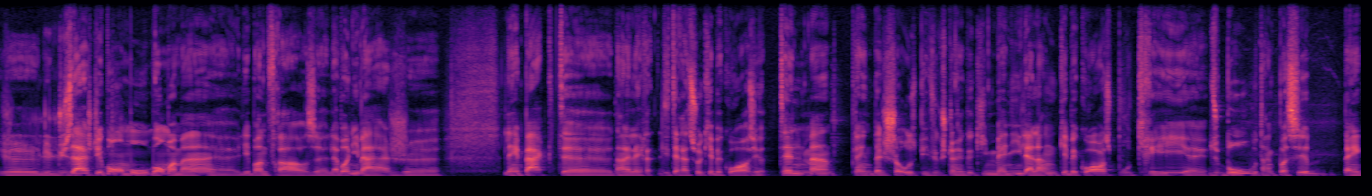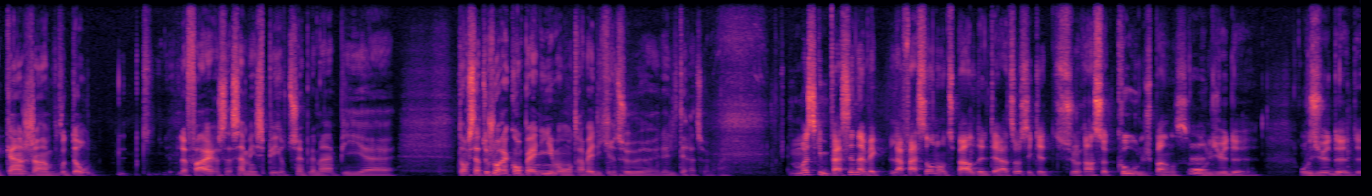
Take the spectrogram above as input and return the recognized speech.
L'usage des bons mots au bon moment, euh, les bonnes phrases, euh, la bonne image, l'impact dans la littérature québécoise. Il y a tellement plein de belles choses. Puis vu que je suis un gars qui manie la langue québécoise pour créer du beau autant que possible, ben, quand j'en vois d'autres le faire, ça, ça m'inspire tout simplement. Puis, donc, ça a toujours accompagné mon travail d'écriture, euh, la littérature. ouais. Moi, ce qui me fascine avec la façon dont tu parles de littérature, c'est que tu rends ça cool, je pense, au lieu de, aux yeux de, de-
